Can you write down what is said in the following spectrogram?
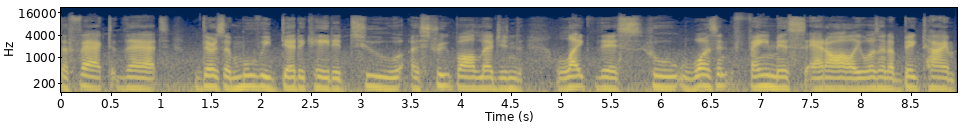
the fact that there's a movie dedicated to a streetball legend like this who wasn't famous at all. He wasn't a big time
